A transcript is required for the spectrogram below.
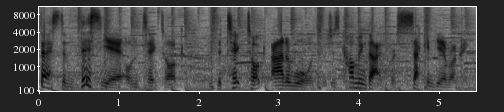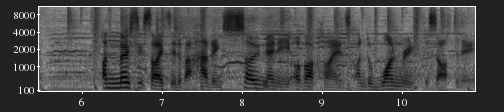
best of this year on TikTok with the TikTok Ad Awards, which is coming back for a second year running. I'm most excited about having so many of our clients under one roof this afternoon.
